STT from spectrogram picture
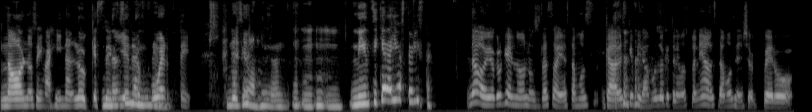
No, no se imaginan lo que se no viene se fuerte. No se imaginan. Mm, mm, mm, Ni siquiera yo estoy lista. No, yo creo que no, nosotras todavía estamos, cada vez que miramos lo que tenemos planeado, estamos en shock, pero,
